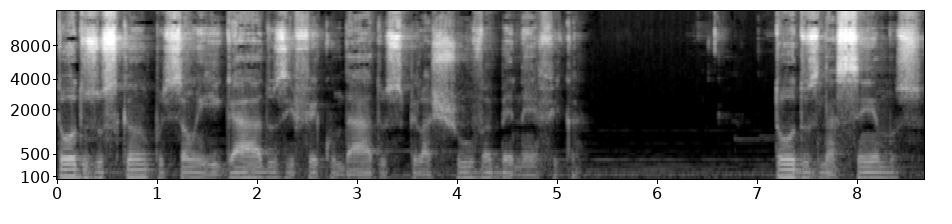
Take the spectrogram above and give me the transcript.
todos os campos são irrigados e fecundados pela chuva benéfica. Todos nascemos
